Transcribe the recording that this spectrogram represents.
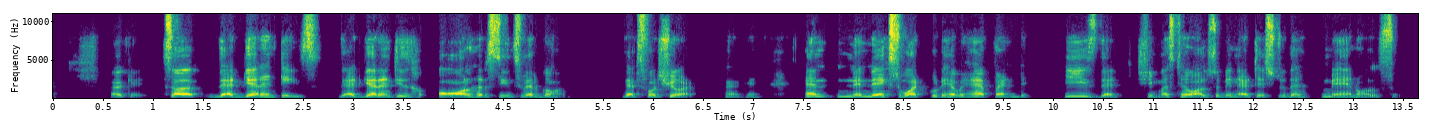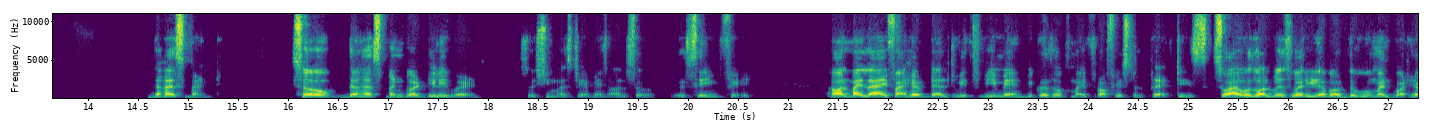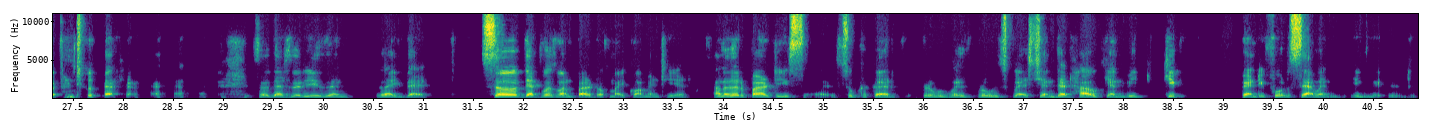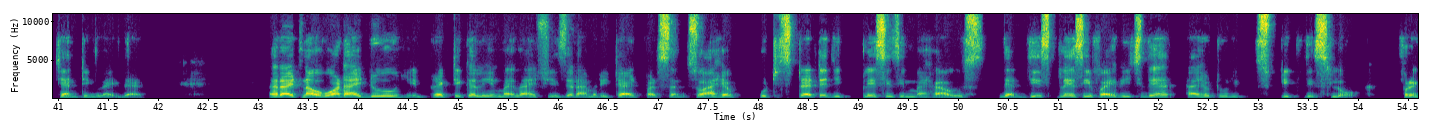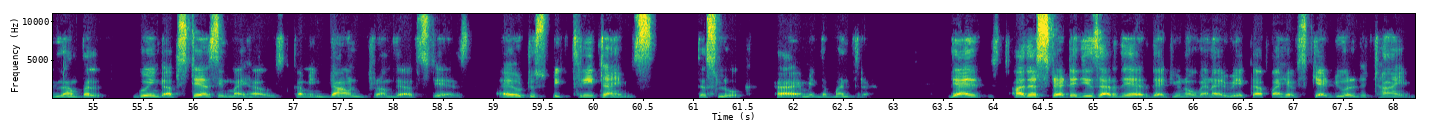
Okay, so that guarantees, that guarantees all her sins were gone. That's for sure. Okay, and next, what could have happened is that she must have also been attached to the man also, the husband. So the husband got delivered. So she must have been also the same fate all my life I have dealt with women because of my professional practice. So I was always worried about the woman, what happened to her. so that's the reason like that. So that was one part of my comment here. Another part is uh, Sukhakar Prabhu, question that how can we keep 24 seven in uh, chanting like that. Right now, what I do in practically in my life is that I'm a retired person. So I have put strategic places in my house that this place, if I reach there, I have to speak this slok. For example, going upstairs in my house, coming down from the upstairs, I have to speak three times the slok, I mean the mantra. There other strategies are there that, you know, when I wake up, I have scheduled time.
